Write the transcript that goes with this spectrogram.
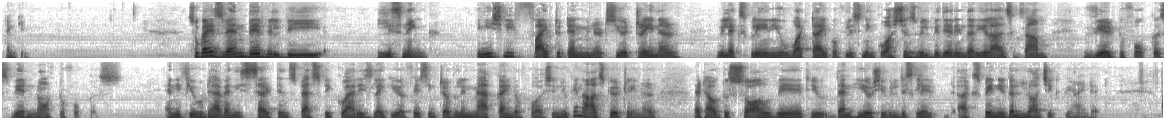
Thank you. So guys, when there will be listening, initially five to 10 minutes, your trainer will explain you what type of listening questions will be there in the real IELTS exam, where to focus, where not to focus. And if you would have any certain specific queries, like you are facing trouble in map kind of question, you can ask your trainer that how to solve it. You then he or she will display, explain you the logic behind it.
